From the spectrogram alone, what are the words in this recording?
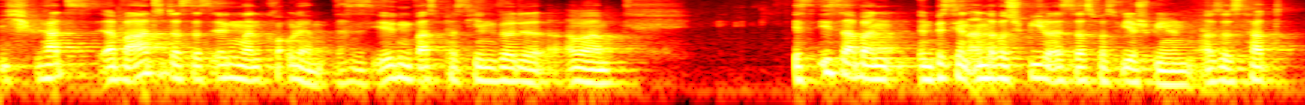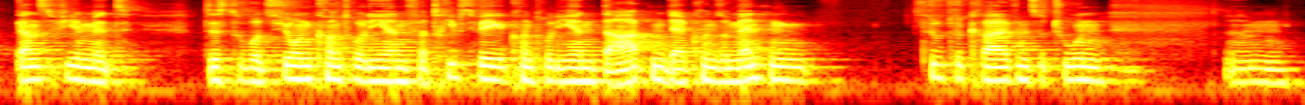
ich hatte erwartet, dass das irgendwann oder dass es irgendwas passieren würde, aber es ist aber ein, ein bisschen anderes Spiel als das, was wir spielen. Also es hat ganz viel mit Distribution kontrollieren, Vertriebswege kontrollieren, Daten der Konsumenten zuzugreifen, zu tun. Ähm,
